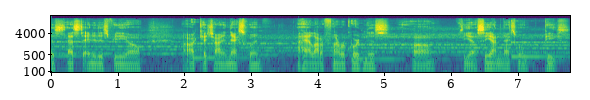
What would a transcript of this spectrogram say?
guys, that's the end of this video. I'll catch y'all in the next one. I had a lot of fun recording this. Um, so yeah, see y'all in the next one. Peace.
